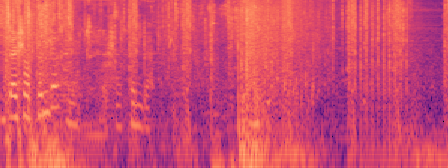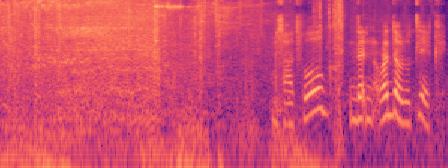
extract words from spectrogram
انت اشرب تندة؟ موت اشرب تندة. مساعد فوق. ردوا لوتليك اب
